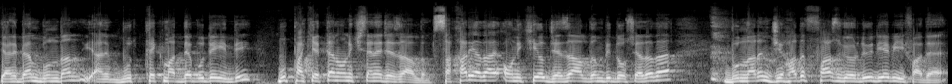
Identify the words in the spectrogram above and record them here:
Yani ben bundan yani bu tek madde bu değildi. Bu paketten 12 sene ceza aldım. Sakarya'da 12 yıl ceza aldığım bir dosyada da bunların cihadı farz gördüğü diye bir ifade,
